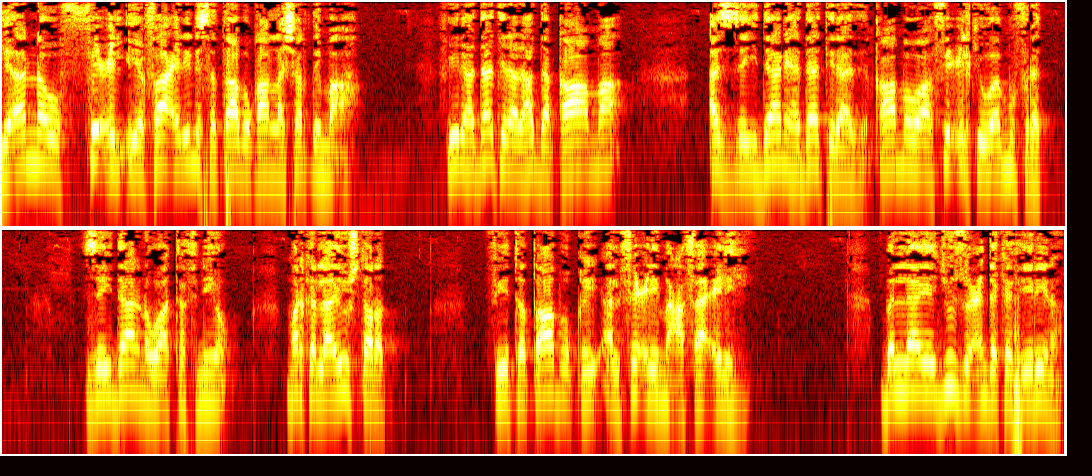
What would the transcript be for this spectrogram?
liannahu ficil iyo faacil in istataabuqaan la shardi ma ah fiiri haddaa tirahda hadda qaama azaydaani haddaa tirahda qaama waa ficilki waa mufrad zaydaanina waa tathniyo marka laa yushtarad fi tataabuqi alficli maca faacilihi bal laa yajuuzu cinda kathiiriina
